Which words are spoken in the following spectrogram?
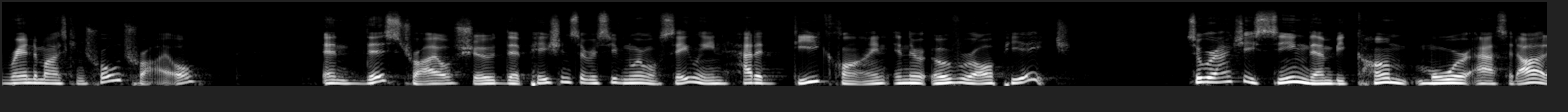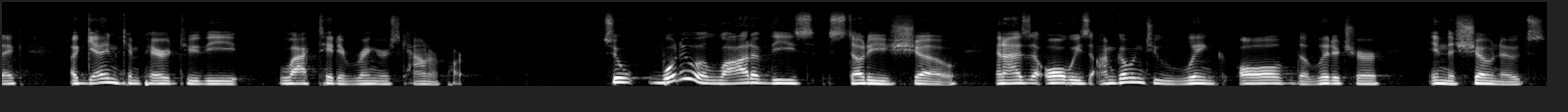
randomized control trial and this trial showed that patients that received normal saline had a decline in their overall pH. So we're actually seeing them become more acidotic, again, compared to the lactated ringers counterpart. So, what do a lot of these studies show? And as always, I'm going to link all of the literature in the show notes.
